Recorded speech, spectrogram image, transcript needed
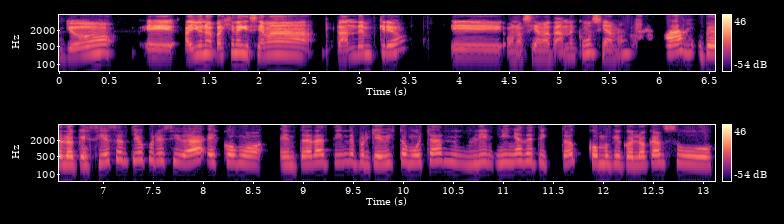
Yo, eh, hay una página que se llama Tandem, creo. eh, o no se llama Tandem, ¿cómo se llama? Ah, pero lo que sí he sentido curiosidad es como entrar a Tinder, porque he visto muchas niñas de TikTok como que colocan su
